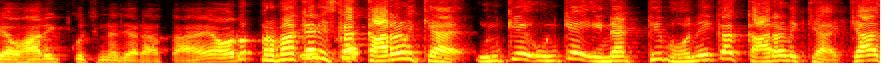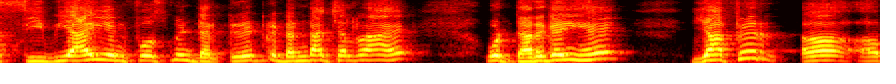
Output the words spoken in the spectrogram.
व्यवहारिक कुछ नज़र आता है और तो प्रभाकर इसका कारण क्या है? उनके उनके इनएक्टिव होने का कारण क्या है? क्या सीबीआई एनफोर्समेंट डायरेक्टोरेट का डंडा चल रहा है? वो डर गई है? या फिर आ, आ,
